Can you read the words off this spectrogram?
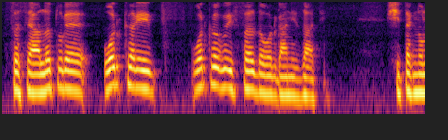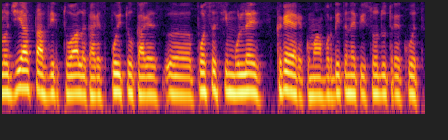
să se alăture oricărei oricărui fel de organizații. Și tehnologia asta virtuală care spui tu, care uh, poți să simulezi creier, cum am vorbit în episodul trecut,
